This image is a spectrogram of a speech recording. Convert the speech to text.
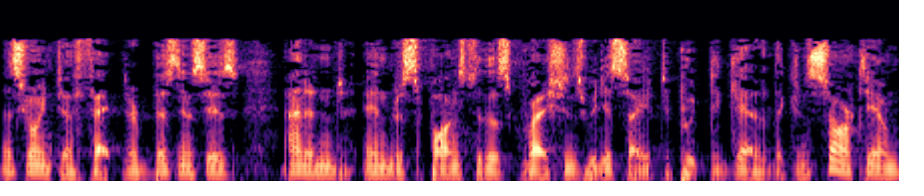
is going to affect their businesses and in, in response to those questions we decided to put together the consortium.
